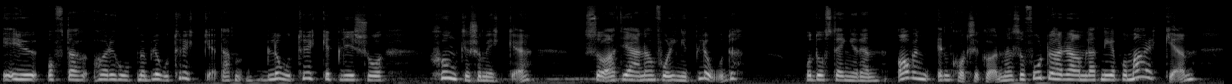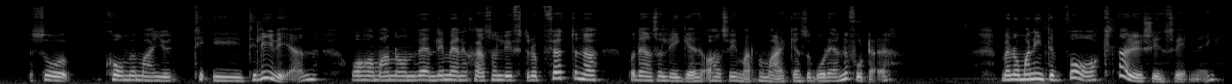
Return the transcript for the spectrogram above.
är ju ofta hör ihop med blodtrycket. Att blodtrycket blir så, sjunker så mycket så att hjärnan får inget blod. Och då stänger den av en, en kort sekund. Men så fort du har ramlat ner på marken så kommer man ju till, till liv igen. Och har man någon vänlig människa som lyfter upp fötterna på den som ligger och har svimmat på marken så går det ännu fortare. Men om man inte vaknar ur sin svimning,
